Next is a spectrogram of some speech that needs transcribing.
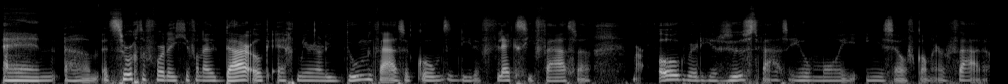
En um, het zorgt ervoor dat je vanuit daar ook echt meer naar die doenfase komt, die reflectiefase, maar ook weer die rustfase heel mooi in jezelf kan ervaren.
